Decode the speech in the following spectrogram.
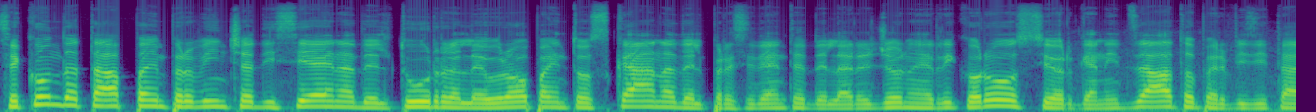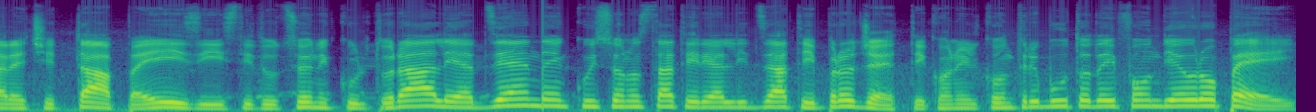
Seconda tappa in provincia di Siena del tour L'Europa in Toscana del presidente della regione Enrico Rossi, organizzato per visitare città, paesi, istituzioni culturali e aziende in cui sono stati realizzati i progetti con il contributo dei fondi europei.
